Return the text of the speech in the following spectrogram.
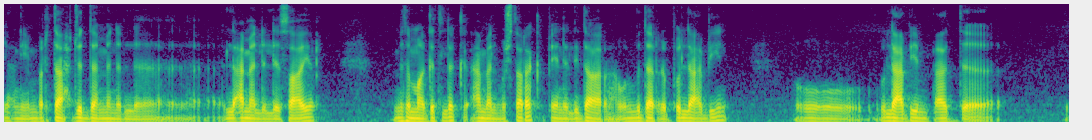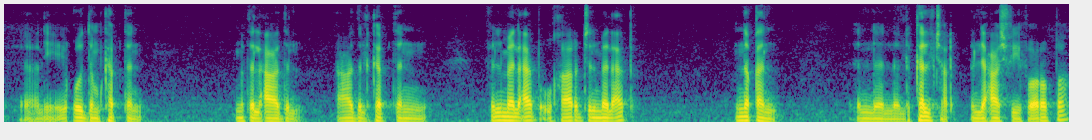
يعني مرتاح جدا من العمل اللي صاير مثل ما قلت لك عمل مشترك بين الإدارة والمدرب واللاعبين واللاعبين بعد يعني يقودهم كابتن مثل عادل عادل كابتن في الملعب وخارج الملعب نقل ال culture اللي عاش فيه في أوروبا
